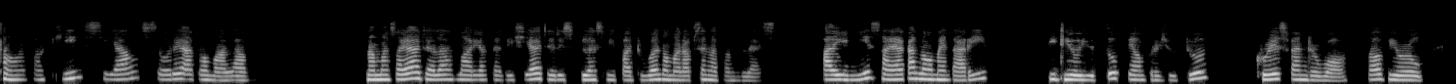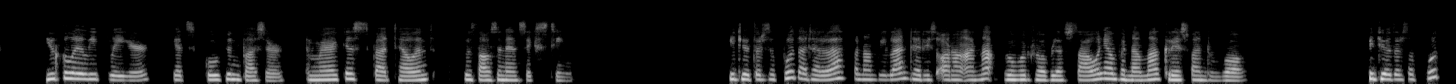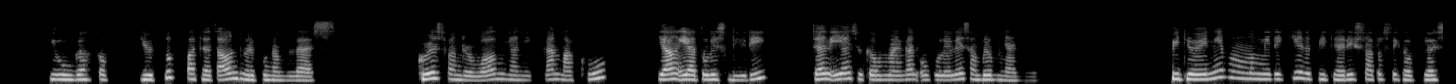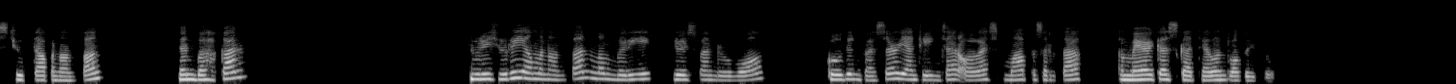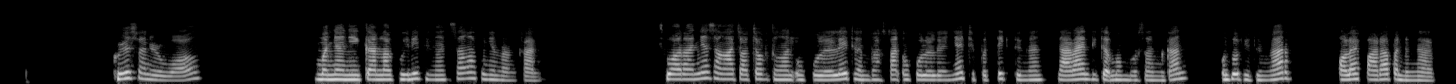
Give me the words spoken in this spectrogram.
Selamat pagi, siang, sore, atau malam. Nama saya adalah Maria Felicia dari 11 MIPA 2 nomor absen 18. Kali ini saya akan mengomentari video YouTube yang berjudul Grace Vanderwaal, 12-year-old ukulele player gets golden buzzer, America's Got Talent 2016. Video tersebut adalah penampilan dari seorang anak berumur 12 tahun yang bernama Grace Vanderwaal. Video tersebut diunggah ke YouTube pada tahun 2016. Grace Vanderwaal menyanyikan lagu yang ia tulis sendiri dan ia juga memainkan ukulele sambil menyanyi. Video ini memiliki lebih dari 113 juta penonton dan bahkan juri-juri yang menonton memberi Grace Vanderwaal Golden Buzzer yang diincar oleh semua peserta America's Got Talent waktu itu. Grace Vanderwaal menyanyikan lagu ini dengan sangat menyenangkan. Suaranya sangat cocok dengan ukulele dan bahkan ukulelenya dipetik dengan cara yang tidak membosankan untuk didengar oleh para pendengar.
